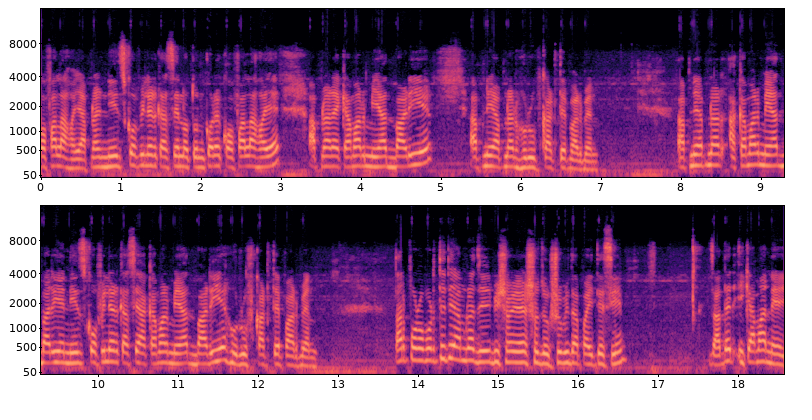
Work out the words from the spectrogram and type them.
কফালা হয়, আপনার নিজ কফিলের কাছে নতুন করে কফালা হয়ে আপনার একামার মেয়াদ বাড়িয়ে আপনি আপনার হুরুপ কাটতে পারবেন। আপনি আপনার আকামার মেয়াদ বাড়িয়ে নিজ কফিলের কাছে আকামার মেয়াদ বাড়িয়ে হুরুফ কাটতে পারবেন। তার পরবর্তীতে আমরা যে বিষয়ে সুযোগ সুবিধা পাইতেছি, যাদের ইকামা নেই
